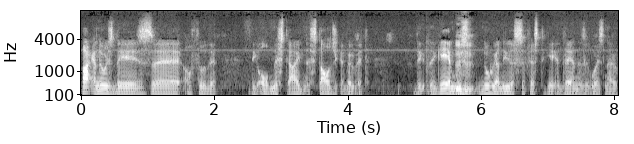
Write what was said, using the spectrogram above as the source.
back in those days, uh, although the they all misty-eyed and nostalgic about it, the the game was mm-hmm. nowhere near as sophisticated then as it was now.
